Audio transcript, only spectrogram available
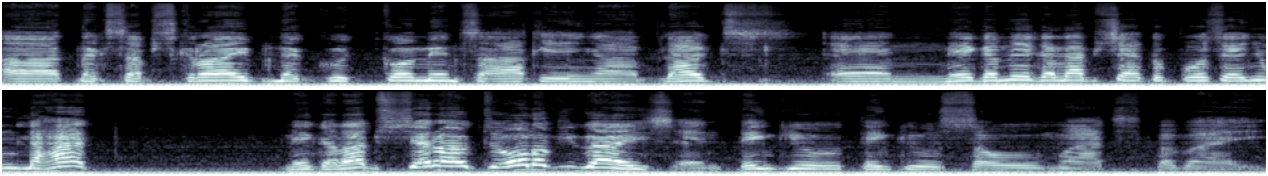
at nag-subscribe, nag-good comment sa aking ah, vlogs and mega mega love shout out po sa inyong lahat. Mega love shout out to all of you guys and thank you, thank you so much. Bye-bye.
